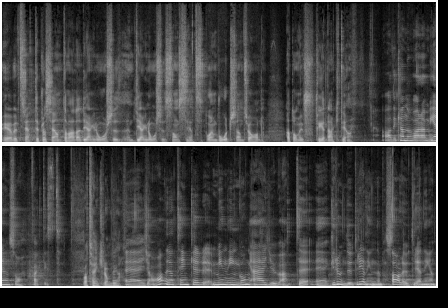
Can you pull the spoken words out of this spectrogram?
över 30 procent av alla diagnoser, diagnoser som sätts på en vårdcentral, att de är felaktiga. Ja, det kan nog vara mer än så faktiskt. Vad tänker du om det? Eh, Ja, jag tänker, min ingång är ju att eh, grundutredningen, den basala utredningen,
